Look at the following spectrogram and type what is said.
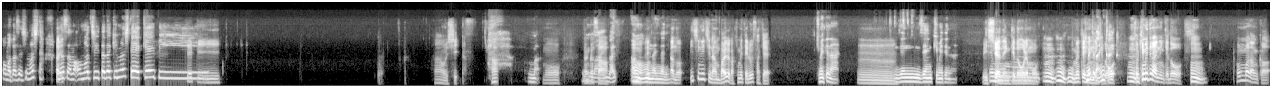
お待たせしました。い皆様お持ちいただきまして、ケイピー。ケピー。あー、美味しい。うまもう、なんかさうまあのうんうん、何何？あの、一日何杯とか決めてる？酒。決めてない。うーん。全然決めてない。一緒やねんけど、俺も。。うんうんうん。決めてへんねんけど決めてないんかい。うそうん決めてないねんけど、うん。ほんまなんか、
